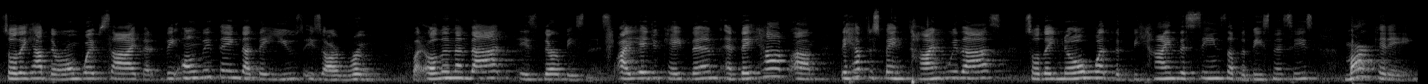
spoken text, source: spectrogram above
So they have their own website. That the only thing that they use is our room. But other than that, is their business. I educate them, and they have um, they have to spend time with us, so they know what the behind the scenes of the business is. Marketing,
